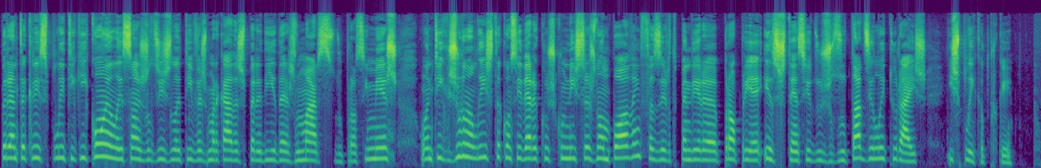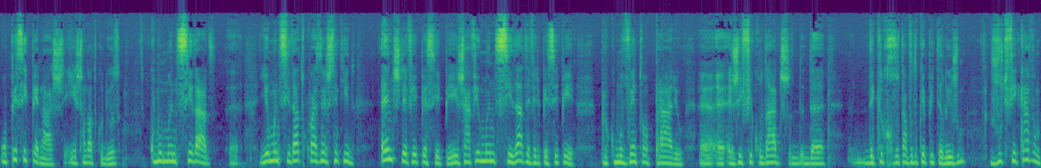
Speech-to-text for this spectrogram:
Perante a crise política e com eleições legislativas marcadas para dia 10 de março do próximo mês, o antigo jornalista considera que os comunistas não podem fazer depender a própria existência dos resultados eleitorais e explica porquê. O PCP nasce, e este é um dado curioso, como uma necessidade. Eh, e é uma necessidade quase neste sentido. Antes de haver PCP, já havia uma necessidade de haver PCP, porque o movimento operário, eh, eh, as dificuldades de, daquilo que resultava do capitalismo, justificavam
